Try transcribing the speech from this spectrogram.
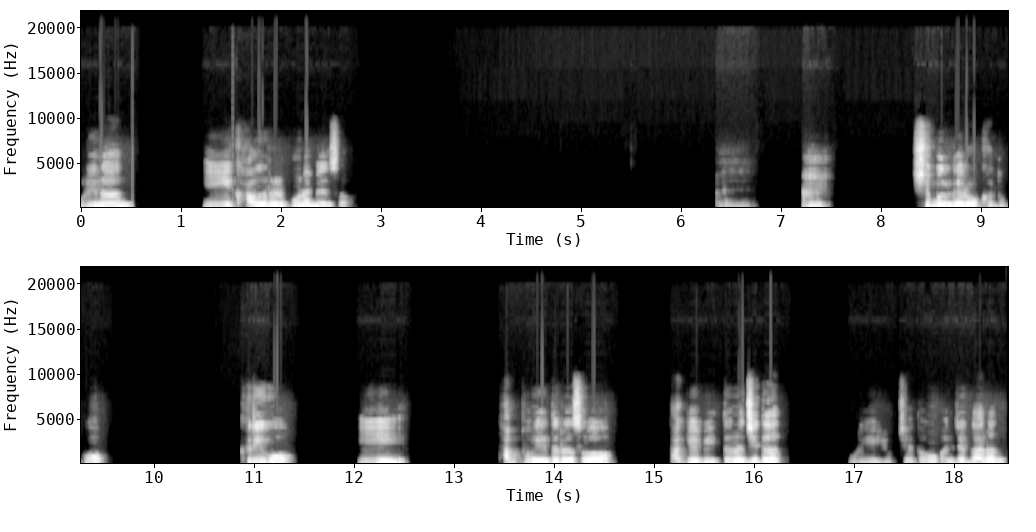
우리는 이 가을을 보내면서 예, 심은 대로 거두고 그리고 이 단풍이 들어서 낙엽이 떨어지듯 우리 육체도 언젠가는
